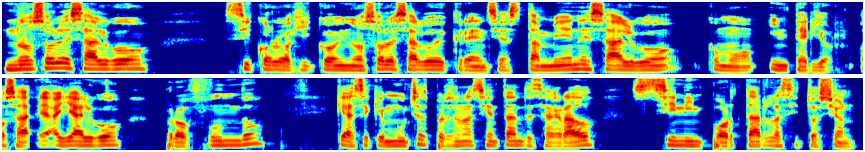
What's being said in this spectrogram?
no solo es algo psicológico y no solo es algo de creencias, también es algo como interior. O sea, hay algo profundo que hace que muchas personas sientan desagrado sin importar la situación.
